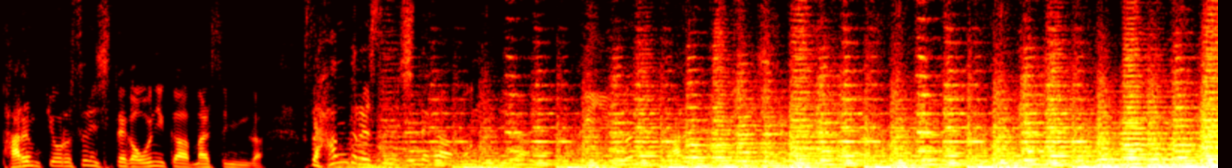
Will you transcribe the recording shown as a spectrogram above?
발음기호로 쓰는 시대가 오니까 말씀입니다. 그래서 한글을 쓰는 시대가 옵니다. 그 이유는 발음기호로 쓰는 시대가 말씀입니다.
